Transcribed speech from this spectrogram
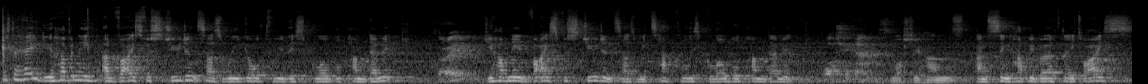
Mr. Hay, do you have any advice for students as we go through this global pandemic? Sorry? Do you have any advice for students as we tackle this global pandemic? Wash your hands Wash your hands and sing happy birthday twice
